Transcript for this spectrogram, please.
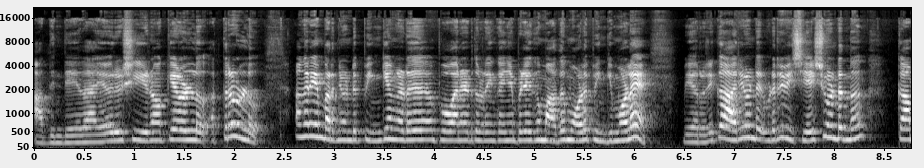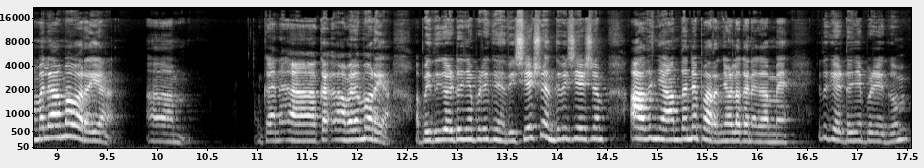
അതിന്റേതായ ഒരു ക്ഷീണമൊക്കെ ഉള്ളൂ. അത്രേ ഉള്ളൂ. അങ്ങനെയും പറഞ്ഞുകൊണ്ട് പിങ്കി അങ്ങോട്ട് പോകാനായിട്ട് തുടങ്ങി കഴിഞ്ഞപ്പോഴേക്കും അത് മോളെ പിങ്കി മോളെ വേറൊരു കാര്യമുണ്ട്. ഇവിടെ ഒരു വിശേഷമുണ്ടെന്ന് കമലാമ്മ പറയാ. ആം, കന ആ, ക- അവനമ്മ പറയാം അപ്പോൾ ഇത് കേട്ട് കഴിഞ്ഞപ്പോഴേക്കും വിശേഷം? എന്ത് വിശേഷം? അത് ഞാൻ തന്നെ പറഞ്ഞോളാം കനകാമ്മേ. ഇത് കേട്ട് കഴിഞ്ഞപ്പോഴേക്കും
